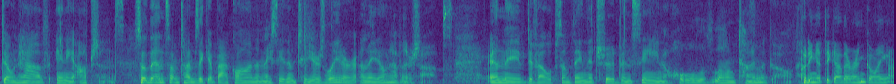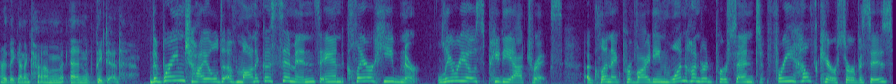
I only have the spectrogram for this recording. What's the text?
don't have any options. So then sometimes they get back on and I see them two years later and they don't have their shots. And they've developed something that should have been seen a whole long time ago. Putting it together and going, are they going to come? And they did. The brainchild of Monica Simmons and Claire Hebner, Lirios Pediatrics, a clinic providing 100% free healthcare services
